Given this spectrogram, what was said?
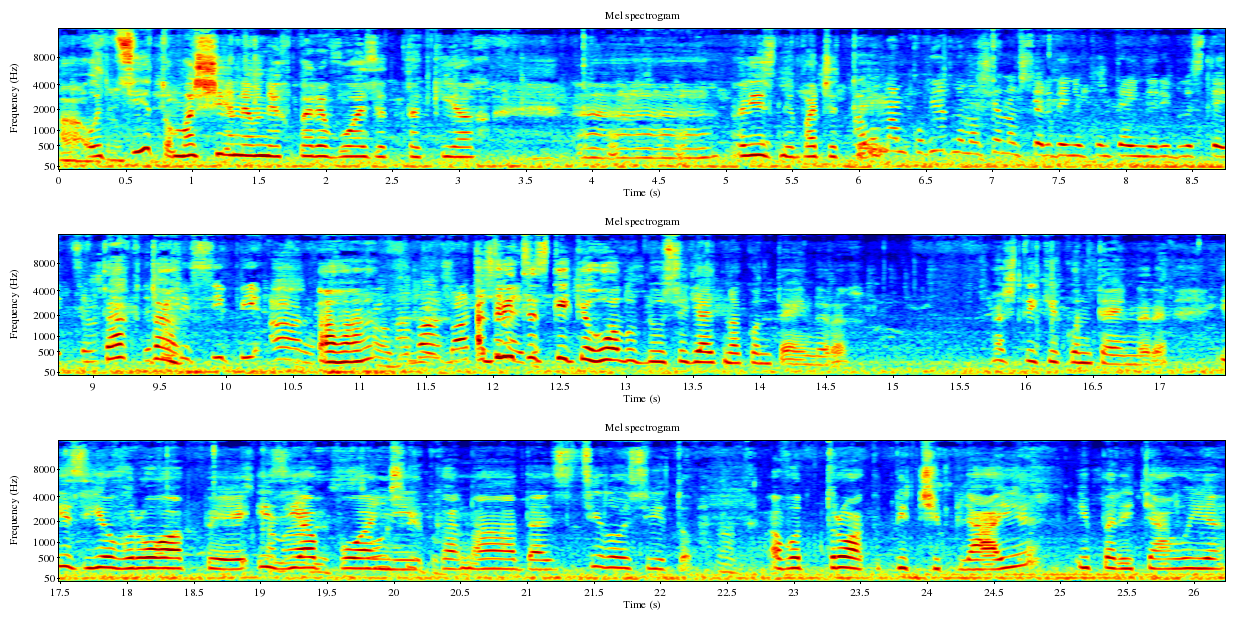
А оці то машини в них перевозять таких е, різні, Але бачите. нам ковідна машина всередині в контейнері блиститься. Так, Де так. пише CPR. Ага. А, ба- А бачиш, дивіться, скільки голубів сидять на контейнерах. Бачите, які контейнери. Із Європи, із Канади, Японії, з цілого світу. Канада, з цілого світу. Так. А от трок підчіпляє і перетягує.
